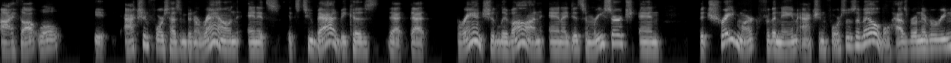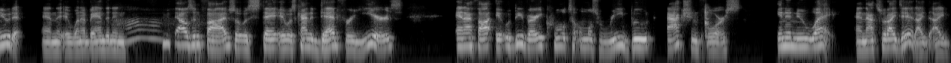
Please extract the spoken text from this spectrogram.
I thought, well, it, Action Force hasn't been around, and it's it's too bad because that that brand should live on. And I did some research, and the trademark for the name Action Force was available. Hasbro never renewed it, and it went abandoned in ah. oh. 2005. So it was stay. It was kind of dead for years. And I thought it would be very cool to almost reboot Action Force in a new way. And that's what I did. I, I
